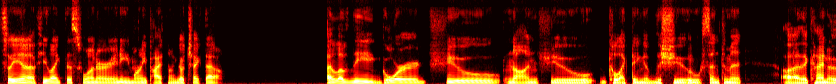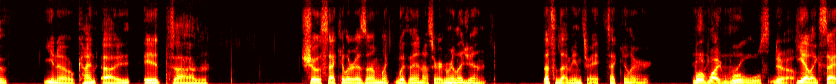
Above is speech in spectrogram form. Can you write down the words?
so yeah, if you like this one or any Monty Python, go check that out. I love the gourd shoe, non-shoe collecting of the shoe sentiment. Uh, that kind of, you know, kind uh, it um, shows secularism like within a certain religion. That's what that means, right? Secular. Well, like uh, rules, yeah. yeah, like se-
